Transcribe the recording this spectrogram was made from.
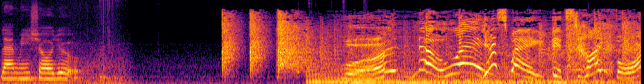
Let me show you. What? No way! Yes way! It's time for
